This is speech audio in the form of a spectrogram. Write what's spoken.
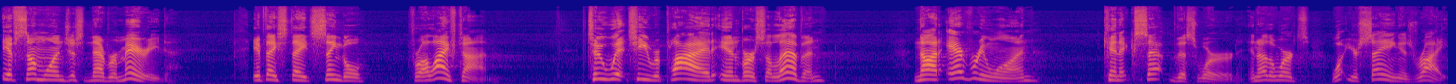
if someone just never married, if they stayed single for a lifetime. To which he replied in verse 11, not everyone can accept this word. In other words, what you're saying is right,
